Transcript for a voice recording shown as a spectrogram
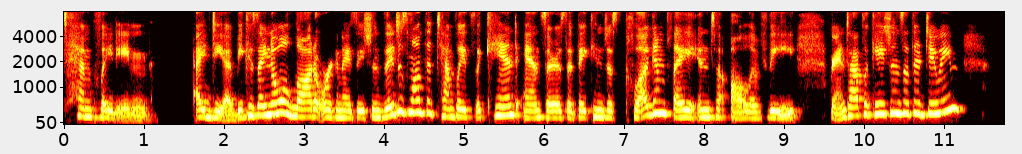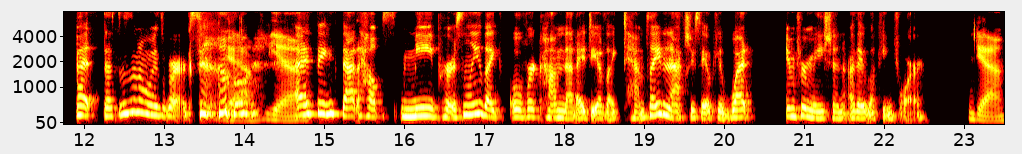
templating idea because I know a lot of organizations, they just want the templates, the canned answers that they can just plug and play into all of the grant applications that they're doing. But that doesn't always work. So Yeah. Yeah. I think that helps me personally like overcome that idea of like template and actually say, okay, what information are they looking for? Yeah.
